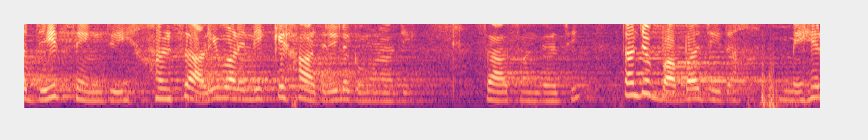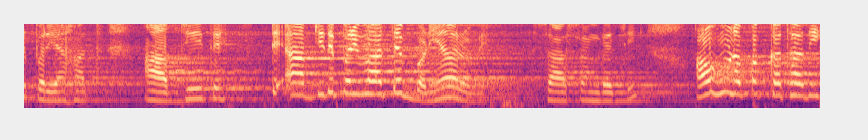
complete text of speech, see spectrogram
ਅਜੀਤ ਸਿੰਘ ਜੀ, ਹੰਸਾਲੀ ਵਾਲੇ ਲਿਖ ਕੇ ਹਾਜ਼ਰੀ ਲਗਵਾਉਣਾ ਜੀ। ਸਾਧ ਸੰਗਤ ਜੀ, ਤਾਂ ਜੋ ਬਾਬਾ ਜੀ ਦਾ ਮਿਹਰ ਭਰਿਆ ਹੱਥ ਆਪ ਜੀ ਤੇ ਤੇ ਆਪ ਜੀ ਦੇ ਪਰਿਵਾਰ ਤੇ ਬਣਿਆ ਰਵੇ। ਸਾਧ ਸੰਗਤ ਜੀ, ਆਓ ਹੁਣ ਆਪਾਂ ਕਥਾ ਦੀ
